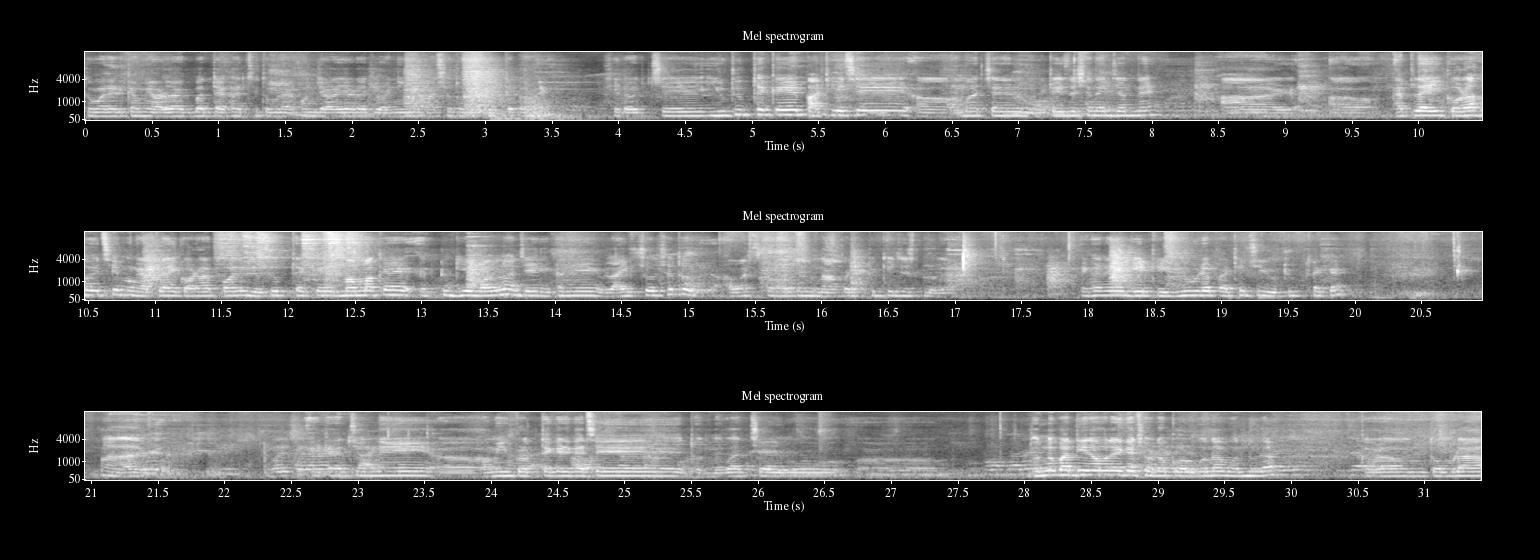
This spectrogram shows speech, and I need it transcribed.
তোমাদেরকে আমি আরও একবার দেখাচ্ছি। তোমরা এখন যারা যারা জয়েনিংয়ে আছো, তোমরা দেখতে পাবে। সেটা হচ্ছে ইউটিউব থেকে পাঠিয়েছে আমার চ্যানেল মনিটাইজেশনের জন্যে। আর অ্যাপ্লাই করা হয়েছে এবং অ্যাপ্লাই করার পরে ইউটিউব থেকে মামাকে একটু গিয়ে বল না যে, এখানে লাইভ চলছে তো, আওয়াজ করার জন্য না করে একটু গিয়ে জাস্ট বলে। এখানে গেট রিভিউটা পাঠিয়েছি ইউটিউব থেকে। আর এটার জন্যে আমি প্রত্যেকের কাছে ধন্যবাদ চাইব। ধন্যবাদ দিয়ে তোমাদেরকে ছোট করব না বন্ধুরা, কারণ তোমরা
